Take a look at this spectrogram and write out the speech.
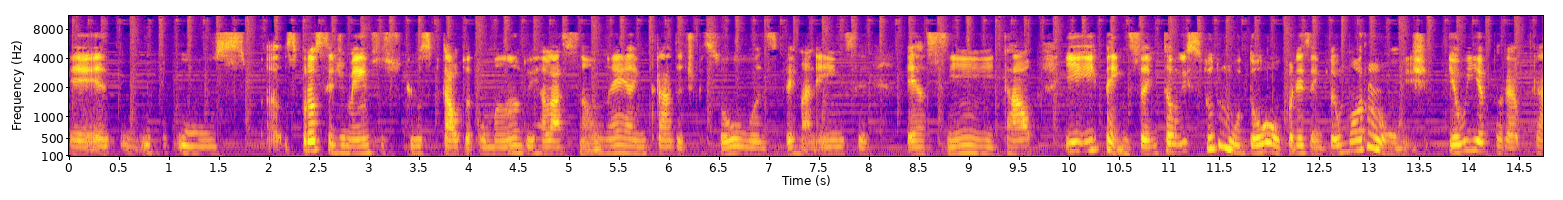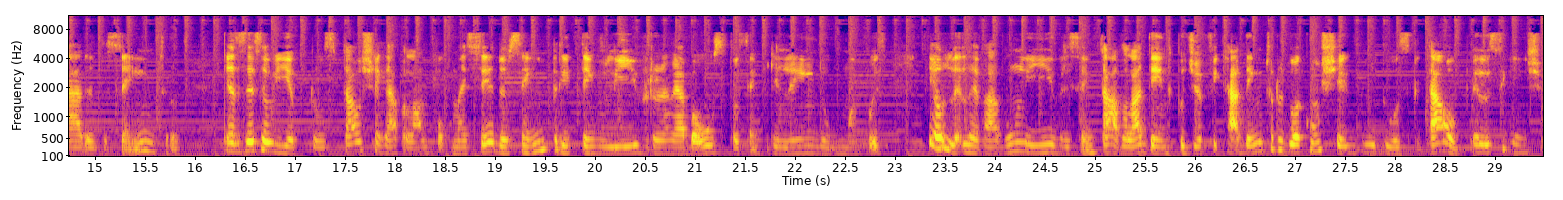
é, os, os, procedimentos que o hospital está tomando em relação né, à entrada de pessoas, permanência, é assim e tal. E, e, pensa, então isso tudo mudou, por exemplo, eu moro longe, eu ia para a área do centro, e às vezes eu ia para o hospital, chegava lá um pouco mais cedo, eu sempre tenho livro na minha bolsa, estou sempre lendo alguma coisa. Eu levava um livro e sentava lá dentro, podia ficar dentro do aconchego do hospital pelo seguinte:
